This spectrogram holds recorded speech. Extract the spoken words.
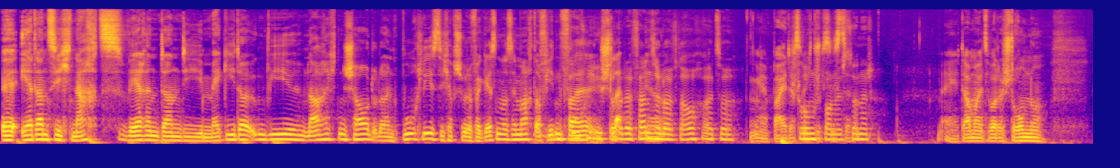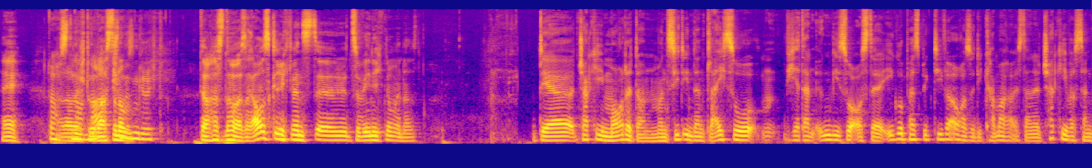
äh, er dann sich nachts, während dann die Maggie da irgendwie Nachrichten schaut oder ein Buch liest, ich habe schon wieder vergessen, was er macht, auf jeden Fall. Liest, aber der Fernseher ja, läuft auch, also ja, beides. Stromspann ist da nicht. Ey, damals war der Strom nur. Hey, Da hast du noch da hast du noch, da hast du noch was rausgekriegt, wenn es äh, zu wenig genommen hast. Der Chucky mordet dann. Man sieht ihn dann gleich so, wie er dann irgendwie so aus der Ego-Perspektive auch, also die Kamera ist dann der Chucky, was dann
